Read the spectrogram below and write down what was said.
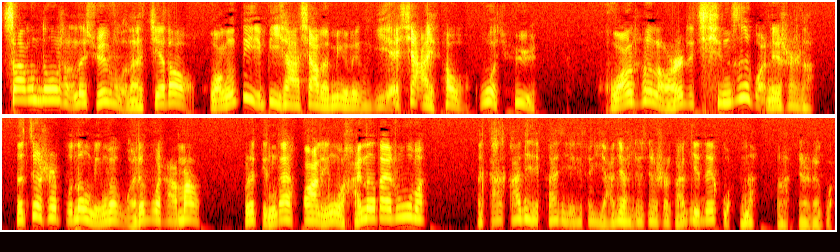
山东省的巡抚呢，接到皇帝陛下下的命令，也吓一跳啊！我去。皇上老儿子亲自管这事儿了，那这事儿不弄明白，我这乌纱帽，我这顶戴花翎，我还能戴住吗？那赶赶紧赶紧研究这这事，赶紧得管呢啊，这得管。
